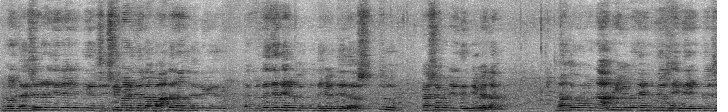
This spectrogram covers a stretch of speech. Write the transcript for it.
ನಮ್ಮ ದರ್ಶನ ಜಿಲ್ಲೆಯಲ್ಲಿ ಸೃಷ್ಟಿ ಮಾಡಿದ್ದಲ್ಲಪ್ಪ ಅಂತ ನಾನು ದೇವರಿಗೆ ಕೃತಜ್ಞತೆ ಹೇಳಬೇಕು ಅಂತ ಹೇಳ್ತೇವೆ ಅಷ್ಟು ಕಷ್ಟಪಟ್ಟಿದ್ದೀರಿ ನೀವೆಲ್ಲ. ಮತ್ತು ನಾನು ಇಲ್ಲಿ ಬಂದು ಎಂಟು ದಿವಸ ಇದೆ ಎಂಟು ದಿವಸ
